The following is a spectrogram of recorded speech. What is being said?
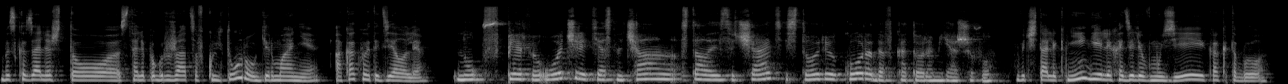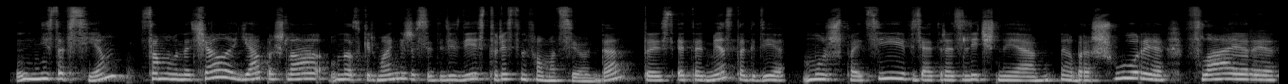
Вы сказали, что стали погружаться в культуру Германии. А как вы это делали? Ну, в первую очередь я сначала стала изучать историю города, в котором я живу. Вы читали книги или ходили в музеи? Как это было? Не совсем. С самого начала я пошла, у нас в Германии же везде есть турист-информацион, да? То есть это место, где можешь пойти, взять различные э, брошюры, флайеры,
